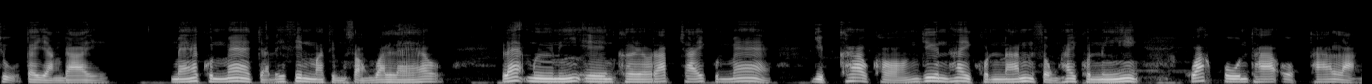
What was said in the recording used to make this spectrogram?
ฉุแต่อย่างใด แม้คุณแม่จะได้สิ้นมาถึงสองวันแล้ว และมือนี้เองเคยรับใช้คุณแม่ หยิบข้าวของยื่นให้คนนั้นส่งให้คนนี้ ควักปูนทาอกทาหลัง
